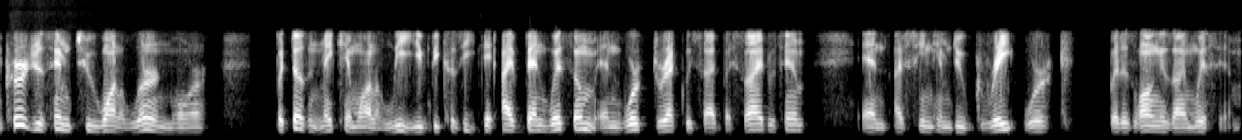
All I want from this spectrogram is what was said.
encourages him to want to learn more, but doesn't make him want to leave because he I've been with him and worked directly side by side with him, and I've seen him do great work. But as long as I'm with him,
